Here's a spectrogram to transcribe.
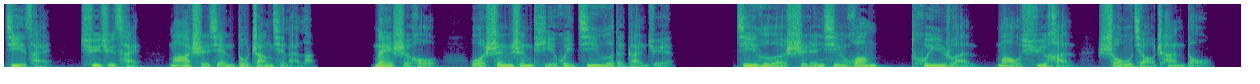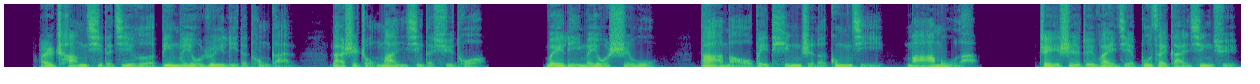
荠菜、区区菜、马齿苋都长起来了。那时候，我深深体会饥饿的感觉。饥饿使人心慌、腿软、冒虚汗、手脚颤抖，而长期的饥饿并没有锐利的痛感，那是种慢性的虚脱。胃里没有食物，大脑被停止了供给，麻木了。这时对外界不再感兴趣，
